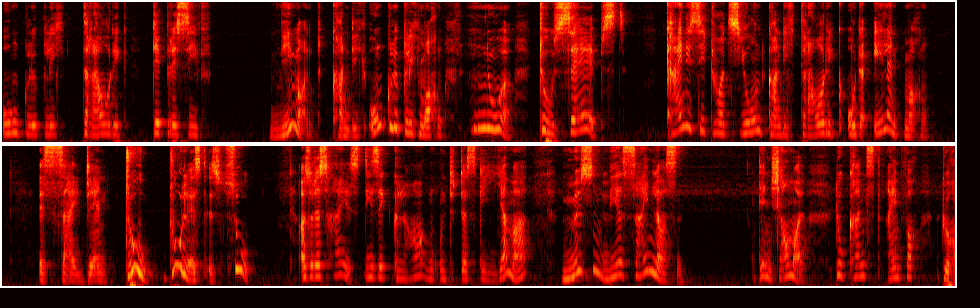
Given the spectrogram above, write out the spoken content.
unglücklich, traurig, depressiv. Niemand kann dich unglücklich machen, nur du selbst. Keine Situation kann dich traurig oder elend machen. Es sei denn, du, du lässt es zu. Also das heißt, diese Klagen und das Gejammer müssen wir sein lassen. Denn schau mal, du kannst einfach durch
